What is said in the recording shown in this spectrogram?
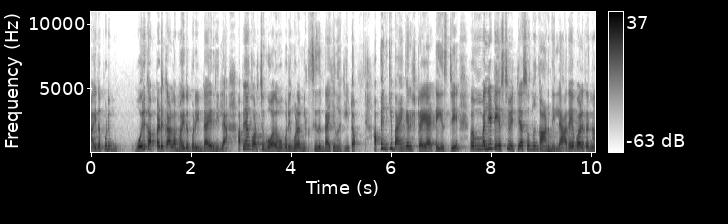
മൈദപ്പൊടി ഒരു കപ്പ് എടുക്കാനുള്ള മൈദപ്പൊടി ഉണ്ടായിരുന്നില്ല. അപ്പോൾ ഞാൻ കുറച്ച് ഗോതമ്പ് പൊടിയും കൂടെ മിക്സ് ചെയ്ത് ഉണ്ടാക്കി നോക്കി കേട്ടോ അപ്പോൾ എനിക്ക് ഭയങ്കര ഇഷ്ടമായി ആ ടേസ്റ്റ് വലിയ ടേസ്റ്റ് വ്യത്യാസമൊന്നും കാണുന്നില്ല. അതേപോലെ തന്നെ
